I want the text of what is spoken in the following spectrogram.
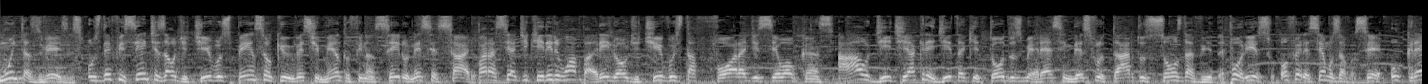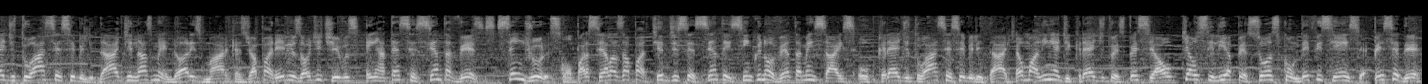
Muitas vezes, os deficientes auditivos pensam que o investimento financeiro necessário para se adquirir um aparelho auditivo está fora de seu alcance. A Audit acredita que todos merecem desfrutar dos sons da vida. Por isso, oferecemos a você o crédito acessibilidade nas melhores marcas de aparelhos auditivos em até 60 vezes, sem juros, com parcelas a partir de R$ 65,90 mensais. O crédito acessibilidade é uma linha de crédito especial que auxilia pessoas com deficiência, PCD,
